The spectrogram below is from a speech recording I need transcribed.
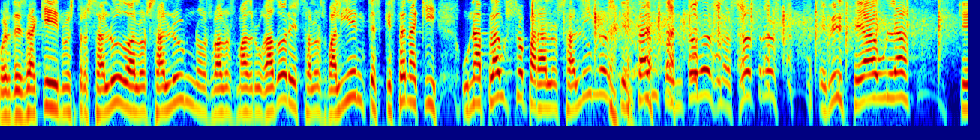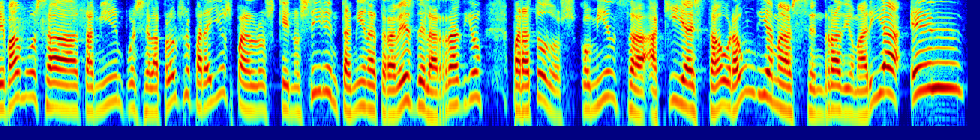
Pues desde aquí nuestro saludo a los alumnos, a los madrugadores, a los valientes que están aquí. Un aplauso para los alumnos que están con todos nosotros en este aula que vamos a también, pues el aplauso para ellos, para los que nos siguen también a través de la radio, para todos. Comienza aquí a esta hora, un día más en Radio María, el...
